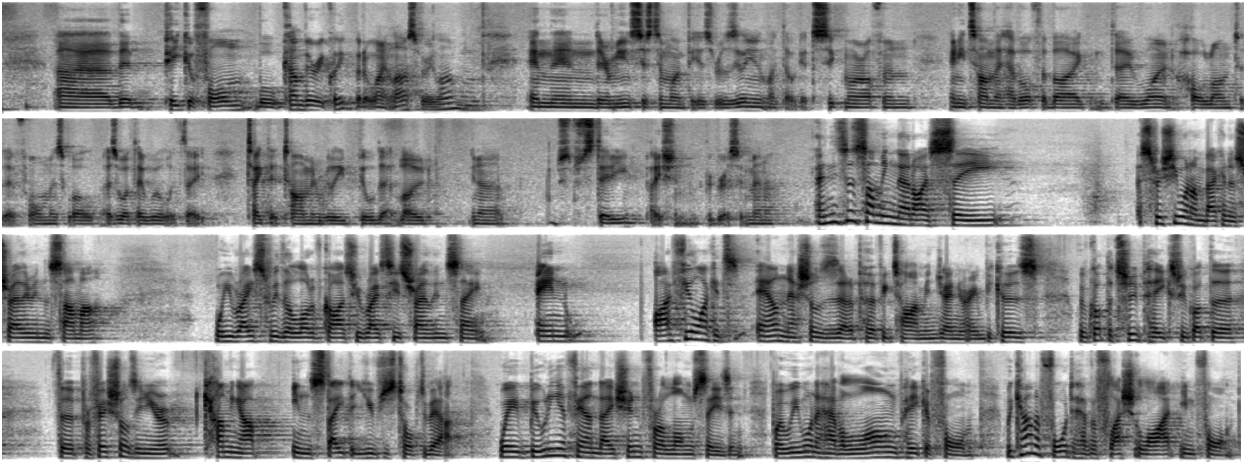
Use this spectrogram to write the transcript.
uh, their peak of form will come very quick, but it won't last very long. And then their immune system won't be as resilient, like they'll get sick more often. Anytime they have off the bike, they won't hold on to their form as well as what they will if they take their time and really build that load in a steady, patient, progressive manner. And this is something that I see, especially when I'm back in Australia in the summer. We race with a lot of guys who race the Australian scene. And I feel like it's our nationals is at a perfect time in January because we've got the two peaks, we've got the the professionals in Europe coming up in the state that you've just talked about. We're building a foundation for a long season where we want to have a long peak of form. We can't afford to have a flash of light in form.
